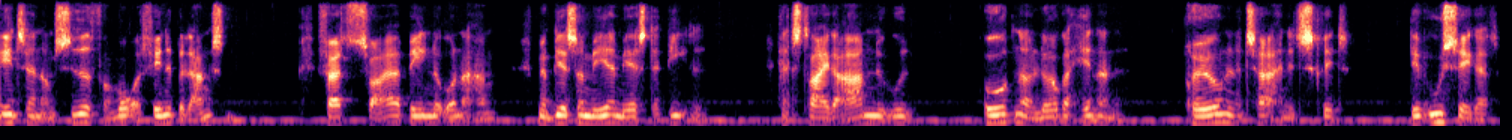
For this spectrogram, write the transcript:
indtil han omsider formår at finde balancen. Først svejer benene under ham, men bliver så mere og mere stabile. Han strækker armene ud, åbner og lukker hænderne, Prøvende tager han et skridt. Det er usikkert,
